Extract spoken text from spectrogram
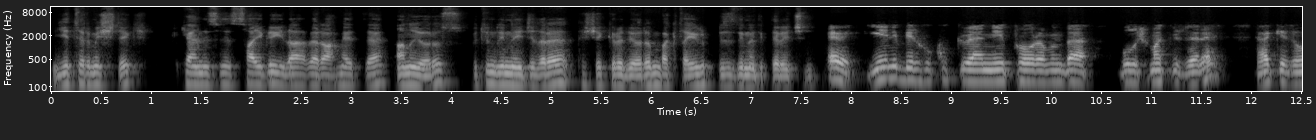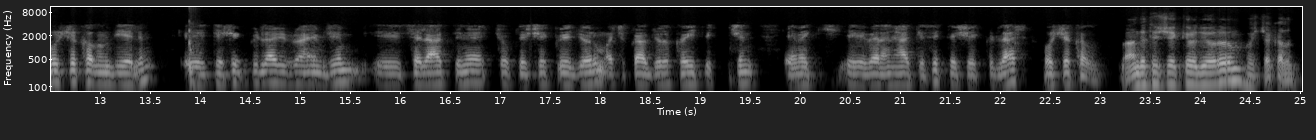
yitirmiştik. Kendisini saygıyla ve rahmetle anıyoruz. Bütün dinleyicilere teşekkür ediyorum vakit ayırıp bizi dinledikleri için. Evet, yeni bir hukuk güvenliği programında buluşmak üzere. Herkese hoşça kalın diyelim. E, teşekkürler İbrahim'ciğim. E, Selahattin'e çok teşekkür ediyorum. Açık Radyo'da kayıt için emek e, veren herkese teşekkürler. Hoşça kalın. Ben de teşekkür ediyorum. Hoşça kalın.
